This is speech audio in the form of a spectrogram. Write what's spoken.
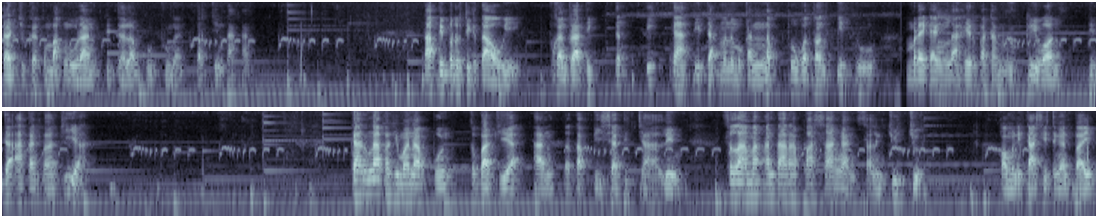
dan juga kemakmuran di dalam hubungan percintaan. Tapi perlu diketahui, bukan berarti ketika tidak menemukan neptu weton itu, mereka yang lahir pada minggu kliwon tidak akan bahagia Karena bagaimanapun kebahagiaan tetap bisa dijalin selama antara pasangan saling jujur, komunikasi dengan baik,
